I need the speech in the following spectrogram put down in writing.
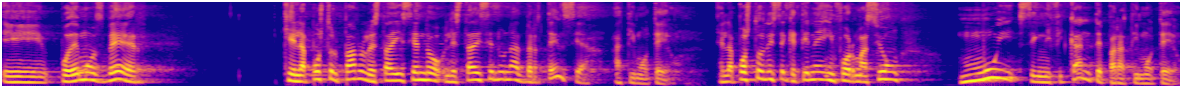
eh, podemos ver que el apóstol Pablo le está diciendo, le está diciendo una advertencia a Timoteo. El apóstol dice que tiene información muy significante para Timoteo.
